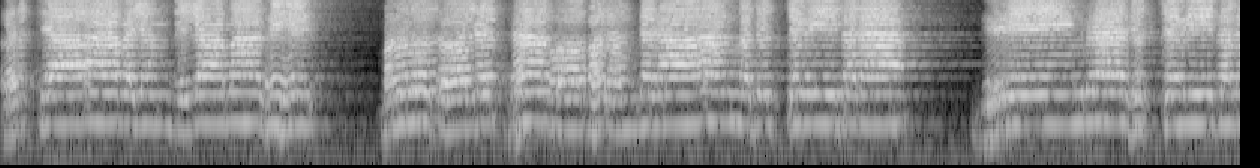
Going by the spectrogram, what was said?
प्रत्यावयम् जियामाभिः मरुतो यद्धवो फलम् जनाङ्गजुच्चवीतर गिरीङ्ग्रजुच्चवीतर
